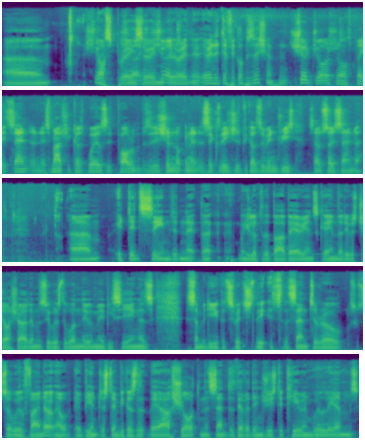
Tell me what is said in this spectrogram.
Um, Should- Ospreys should- are in should. they're, in they're in a difficult position. Mm, should George North play centre in this match because Wales' is problem position, looking at the Six Nations because of injuries, is outside centre. Um, it did seem, didn't it, that when you looked at the Barbarians game, that it was Josh Adams who was the one they were maybe seeing as somebody who could switch to the, to the centre role. So we'll find out. It'd be interesting because they are short in the centre. They've had injuries to Kieran Williams.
